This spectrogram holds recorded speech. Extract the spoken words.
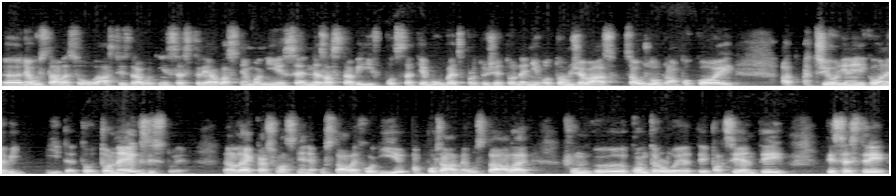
E, neustále jsou u vás ty zdravotní sestry a vlastně oni se nezastaví v podstatě vůbec, protože to není o tom, že vás zavřou na pokoj a, a tři hodiny nikoho nevidíte. To, to neexistuje ten lékař vlastně neustále chodí a pořád neustále fun, eh, kontroluje ty pacienty. Ty sestry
